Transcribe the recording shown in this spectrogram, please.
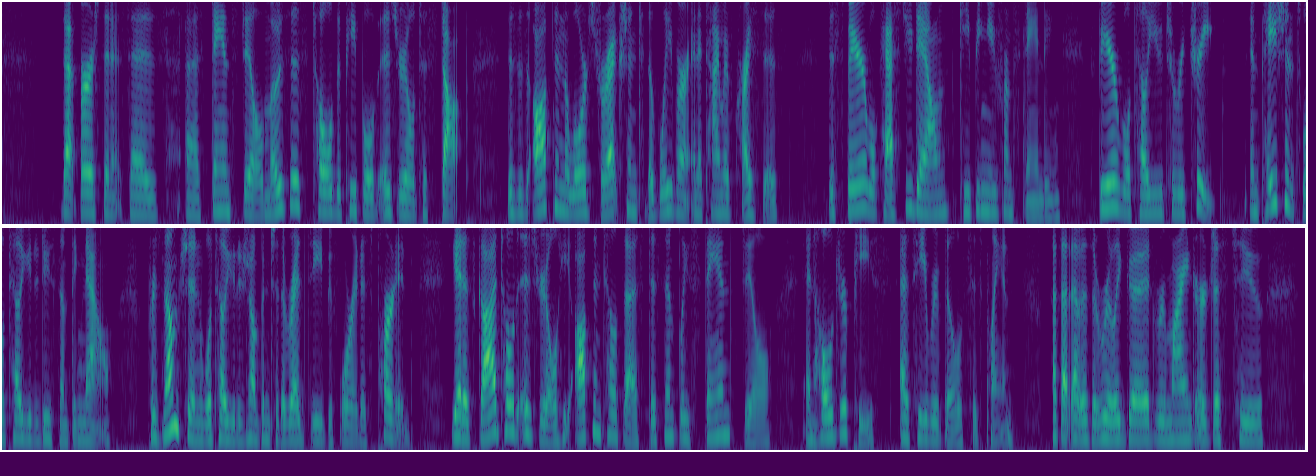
that verse and it says, uh, Stand still. Moses told the people of Israel to stop. This is often the Lord's direction to the believer in a time of crisis. Despair will cast you down, keeping you from standing. Fear will tell you to retreat. Impatience will tell you to do something now. Presumption will tell you to jump into the Red Sea before it is parted. Yet, as God told Israel, He often tells us to simply stand still and hold your peace as He reveals His plan. I thought that was a really good reminder just to,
